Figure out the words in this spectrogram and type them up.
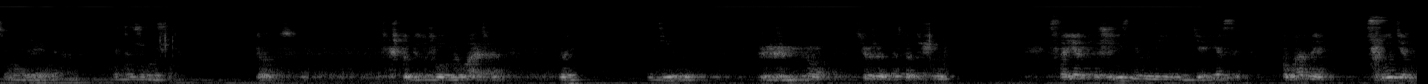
Сегодня время. Это уже очень что, безусловно, важно, но дивный, но все же достаточно стоят жизненные интересы, планы сотен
